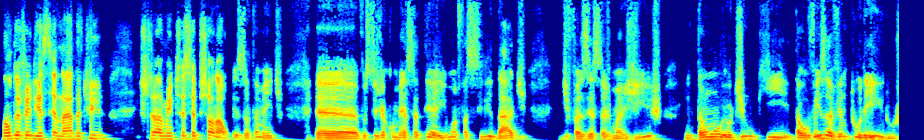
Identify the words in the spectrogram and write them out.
não deveria ser nada de extremamente excepcional. Exatamente. É, você já começa a ter aí uma facilidade de fazer essas magias. Então, eu digo que talvez aventureiros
